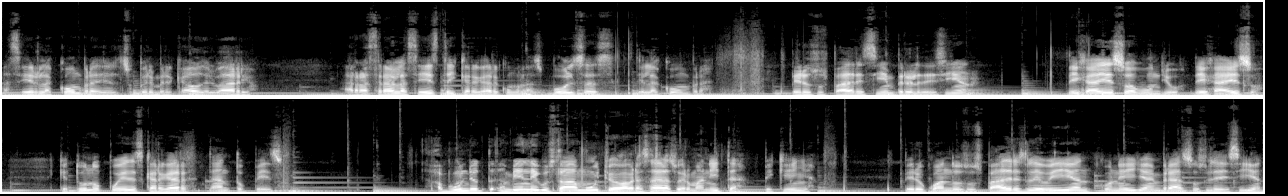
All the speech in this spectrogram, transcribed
a hacer la compra del supermercado del barrio, arrastrar la cesta y cargar con las bolsas de la compra. Pero sus padres siempre le decían, Deja eso, Abundio, deja eso, que tú no puedes cargar tanto peso. Abundio también le gustaba mucho abrazar a su hermanita pequeña, pero cuando sus padres le veían con ella en brazos le decían,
